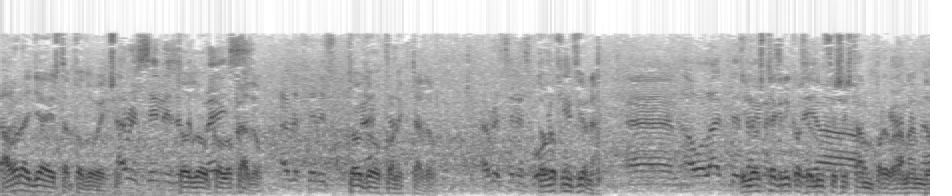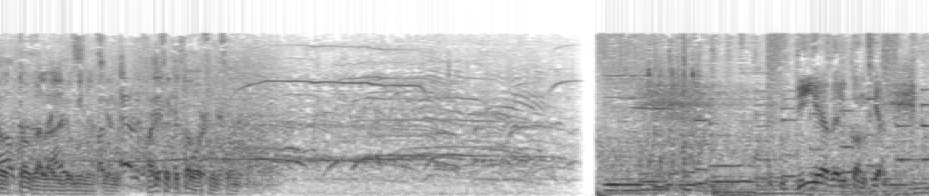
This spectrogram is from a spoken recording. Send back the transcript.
Ahora ya está todo hecho, todo colocado, todo conectado. Todo funciona. Y los técnicos de luces están programando toda la iluminación. Parece que todo funciona. Día del concierto.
